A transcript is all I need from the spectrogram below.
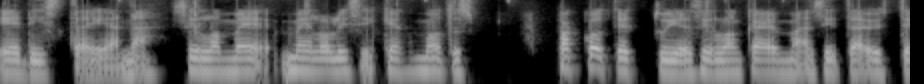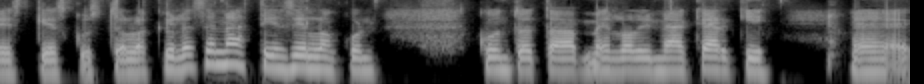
edistäjänä. Silloin me, meillä olisi ikään kuin me pakotettuja silloin käymään sitä yhteistä keskustelua. Kyllä se nähtiin silloin, kun, kun tota, meillä oli nämä kärki, eh,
